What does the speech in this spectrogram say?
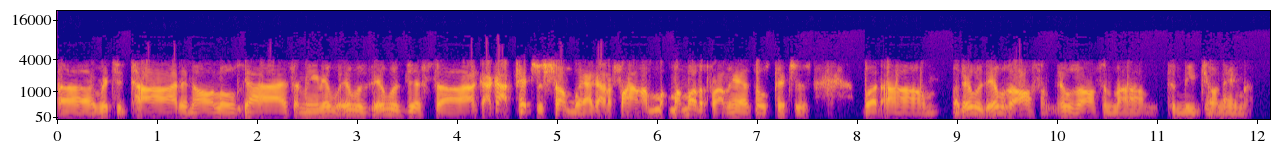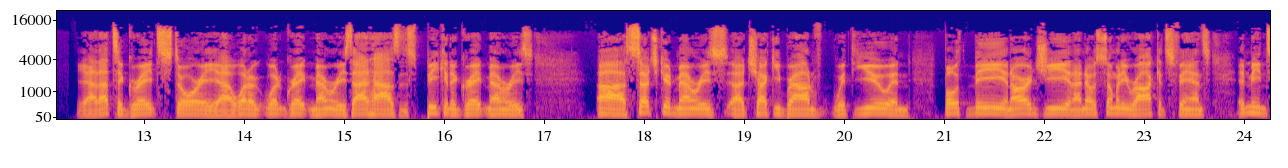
uh, Richard Todd and all those guys. I mean, it, it was it was just. Uh, I, I got pictures somewhere. I got to find. My, my mother probably has those pictures. But um, but it was it was awesome. It was awesome um, to meet Joe Namath. Yeah, that's a great story. Uh, what a, what great memories that has. And speaking of great memories, uh, such good memories, uh, Chucky Brown, with you and both me and RG, and I know so many Rockets fans. It means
